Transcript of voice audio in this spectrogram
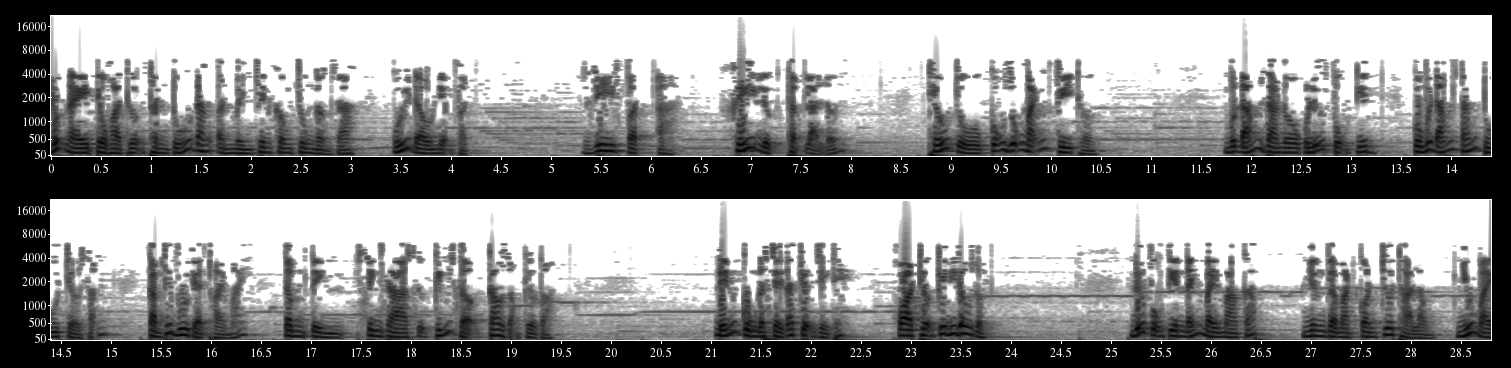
Lúc này tiểu hòa thượng thần tú đang ẩn mình trên không trung ngẩng ra, cúi đầu niệm Phật. Di Phật à, khí lực thật là lớn. Thiếu chủ cũng dũng mãnh phi thường. Một đám già nô của Lữ Phụng Tiên cùng với đám tán tu chờ sẵn, cảm thấy vui vẻ thoải mái, tâm tình sinh ra sự kính sợ cao giọng kêu to. Đến cùng là xảy ra chuyện gì thế? Hòa thượng kia đi đâu rồi? Nữ Phụng Tiên đánh bày ma cáp, Nhưng vẻ mặt còn chưa thả lòng nhíu mày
